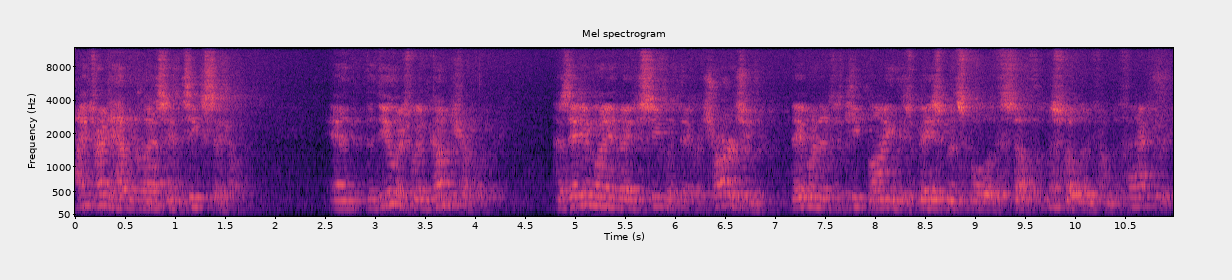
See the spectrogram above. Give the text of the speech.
I tried to have a glass antique sale, and the dealers wouldn't come to Charleroi because they didn't want anybody to see what they were charging. They wanted to keep buying these basements full of stuff that was stolen from the factory.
